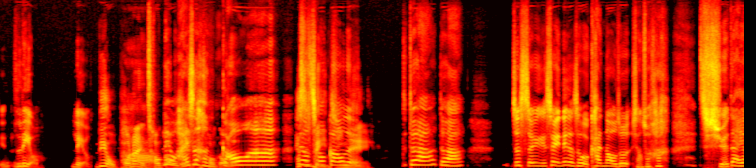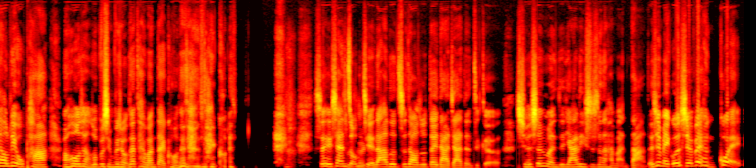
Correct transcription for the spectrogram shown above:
六六六趴，哦，那也超高，六还是很高啊，六超高的，对啊，对啊，就所以所以那个时候我看到就想说哈，学贷要六趴，然后我想说不行不行，我在台湾贷款，我在台湾贷款。所以现在终结，大家都知道，就对大家的这个学生们的压力是真的还蛮大的，而且美国的学费很贵。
